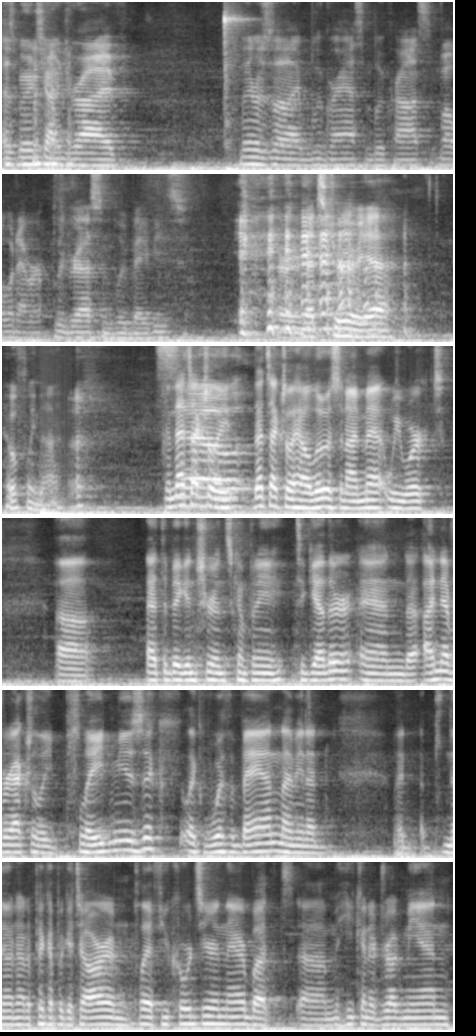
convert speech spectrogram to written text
as Moonshine Drive. There was uh, Bluegrass and Blue Cross. Well, whatever. Bluegrass and blue babies. That's true. Yeah. Hopefully not. And that's So- actually that's actually how Lewis and I met. We worked uh, at the big insurance company together, and uh, I never actually played music like with a band. I mean, I'd, I'd known how to pick up a guitar and play a few chords here and there, but um, he kind of drug me in.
